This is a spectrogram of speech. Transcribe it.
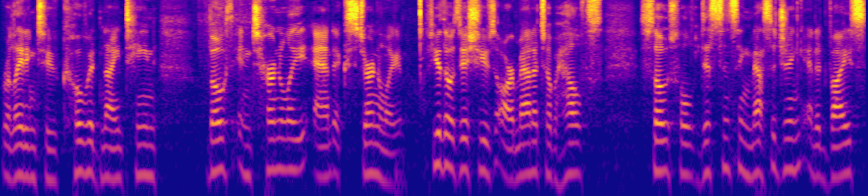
relating to COVID 19, both internally and externally. A few of those issues are Manitoba Health's social distancing messaging and advice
